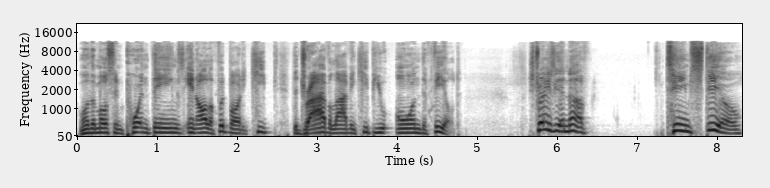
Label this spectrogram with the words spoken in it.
One of the most important things in all of football to keep the drive alive and keep you on the field. Strangely enough, teams still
